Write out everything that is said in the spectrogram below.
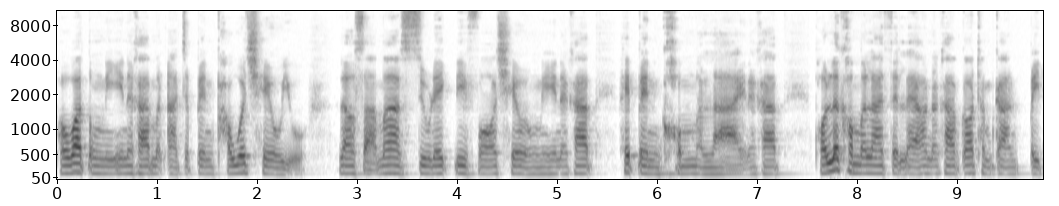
เพราะว่าตรงนี้นะครับมันอาจจะเป็น PowerShell อยู่ เราสามารถ select default shell ตรงนี้นะครับ ให้เป็น command line นะครับพอเลือก command line เสร็จแล้วนะครับ ก็ทำการปิด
